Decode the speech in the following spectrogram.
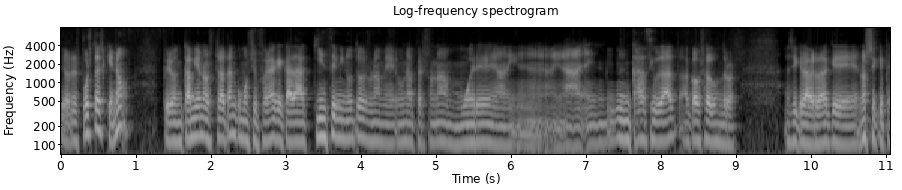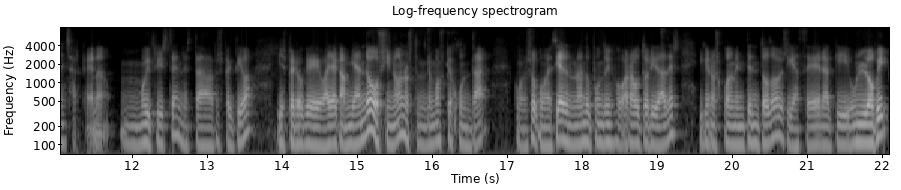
Y la respuesta es que no, pero en cambio nos tratan como si fuera que cada 15 minutos una, una persona muere en, cada ciudad a causa de un dron. Así que la verdad que no sé qué pensar, muy triste en esta perspectiva y espero que vaya cambiando o si no nos tendremos que juntar como eso, como decías, en info barra autoridades y que nos comenten todos y hacer aquí un lobby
